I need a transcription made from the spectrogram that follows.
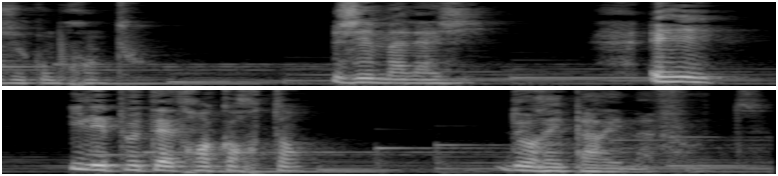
je comprends tout. J'ai mal agi. Et il est peut-être encore temps de réparer ma faute.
